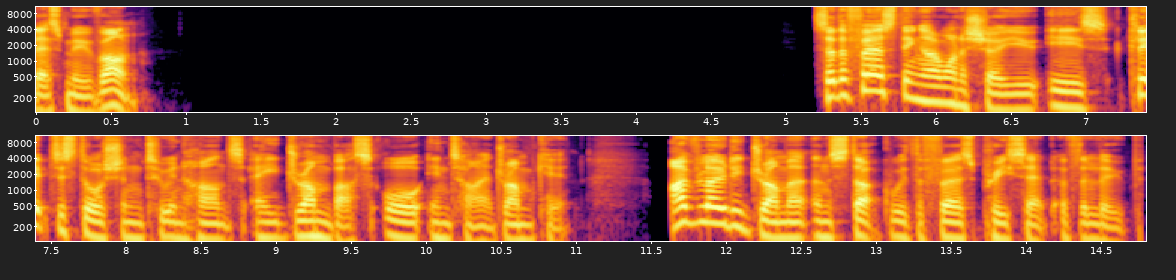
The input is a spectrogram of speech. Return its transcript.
Let's move on. So the first thing I want to show you is clip distortion to enhance a drum bus or entire drum kit. I've loaded drummer and stuck with the first preset of the loop.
